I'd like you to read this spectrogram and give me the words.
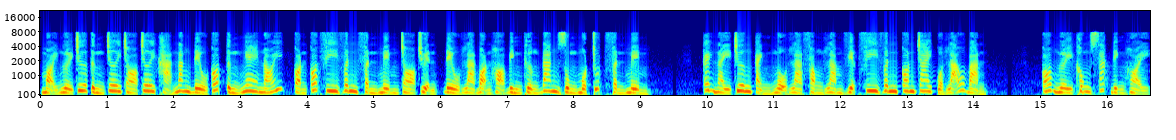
mọi người chưa từng chơi trò chơi khả năng đều có từng nghe nói, còn có Phi Vân phần mềm trò chuyện đều là bọn họ bình thường đang dùng một chút phần mềm. Cái này trương cảnh ngộ là phòng làm việc Phi Vân con trai của lão bản. Có người không xác định hỏi.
